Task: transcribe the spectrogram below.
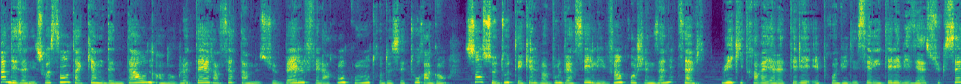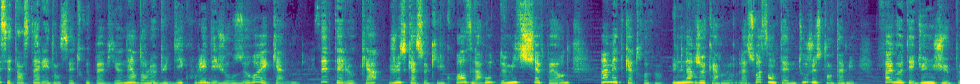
Fin des années 60, à Camden Town, en Angleterre, un certain monsieur Bell fait la rencontre de cet ouragan sans se douter qu'elle va bouleverser les 20 prochaines années de sa vie. Lui qui travaille à la télé et produit des séries télévisées à succès s'est installé dans cette rue pavillonnaire dans le but d'y couler des jours heureux et calmes. C'était le cas jusqu'à ce qu'il croise la route de Miss Shepherd, 1m80, une large carrure, la soixantaine tout juste entamée, fagotée d'une jupe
